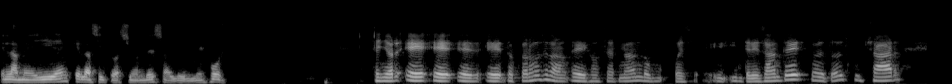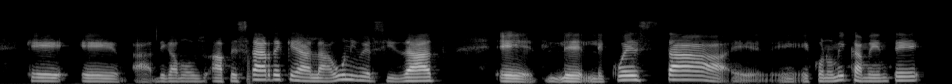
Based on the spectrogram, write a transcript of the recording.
en la medida en que la situación de salud mejore. Señor, eh, eh, doctor José, José, Hernando, pues interesante sobre todo escuchar que, digamos, a pesar de que a la universidad le, le, cuesta económicamente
